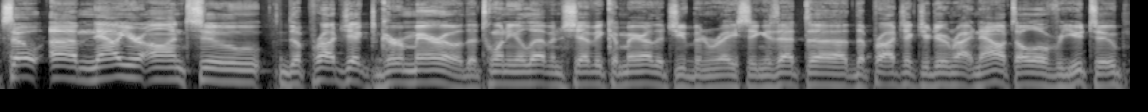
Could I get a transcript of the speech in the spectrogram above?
so um, now you're on to the Project Germero, the 2011 Chevy Camaro that you've been racing. Is that the the project you're doing right now? It's all over YouTube.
